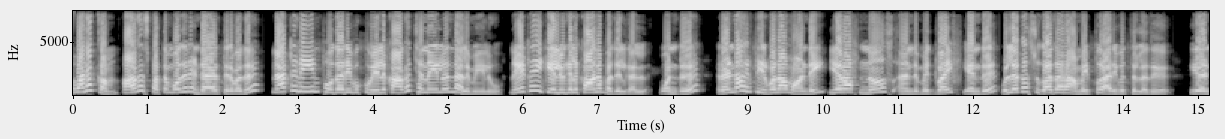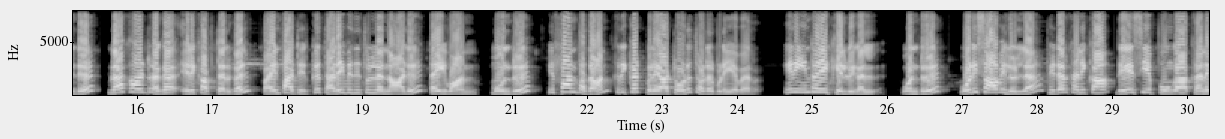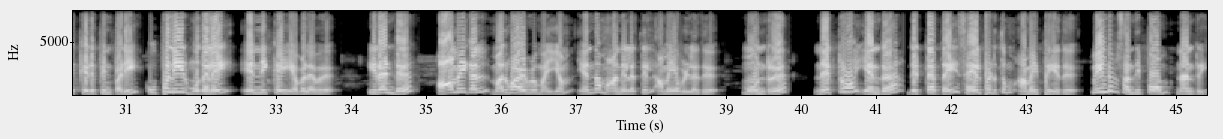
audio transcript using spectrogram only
வணக்கம். ஆகஸ்ட் பத்தொன்பது ரெண்டாயிரத்தி இருபது. நாட்டினையின் பொது அறிவு குவியலுக்காக சென்னையிலிருந்து அலுமையிலு. நேற்றைய கேள்விகளுக்கான பதில்கள். ஒன்று இரண்டாயிரத்தி இருபதாம் ஆண்டை year of nurse and midwife என்று உலக சுகாதார அமைப்பு அறிவித்துள்ளது. இரண்டு பிளாக் ஹார்ட் ரக ஹெலிகாப்டர்கள் பயன்பாட்டிற்கு தடை விதித்துள்ள நாடு தைவான். மூன்று இர்ஃபான் பதான் கிரிக்கெட் விளையாட்டோடு தொடர்புடையவர். இனி இன்றைய கேள்விகள். ஒன்று ஒடிசாவில் உள்ள பிடர்கனிகா தேசிய பூங்கா கணக்கெடுப்பின்படி உப்புநீர் முதலை எண்ணிக்கை எவ்வளவு? இரண்டு ஆமைகள் மறுவாழ்வு மையம் எந்த மாநிலத்தில் அமைய உள்ளது மூன்று நெட்ரோ என்ற திட்டத்தை செயல்படுத்தும் அமைப்பு எது? மீண்டும் சந்திப்போம். நன்றி.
